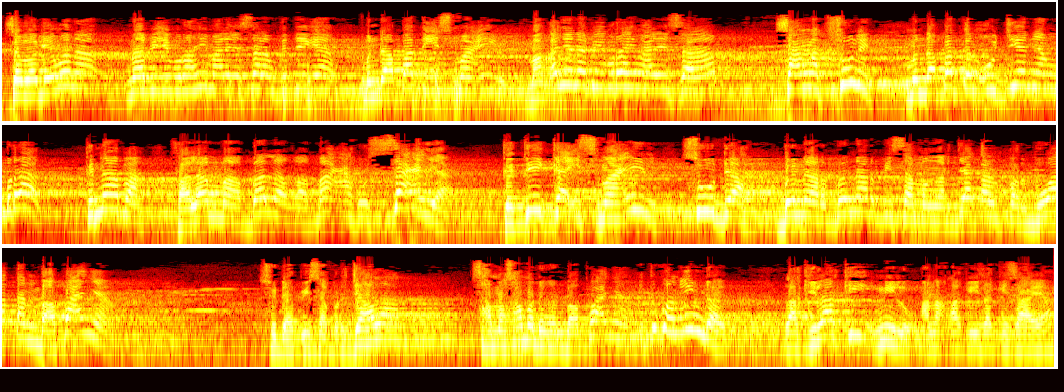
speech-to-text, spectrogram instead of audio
Sebagaimana Nabi Ibrahim alaihissalam ketika mendapati Ismail, makanya Nabi Ibrahim alaihissalam sangat sulit mendapatkan ujian yang berat. Kenapa? Falamma balagha ma'ahu sa'ya. Ketika Ismail sudah benar-benar bisa mengerjakan perbuatan bapaknya, sudah bisa berjalan sama-sama dengan bapaknya, itu kan indah. Laki-laki, ini loh anak laki-laki saya,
